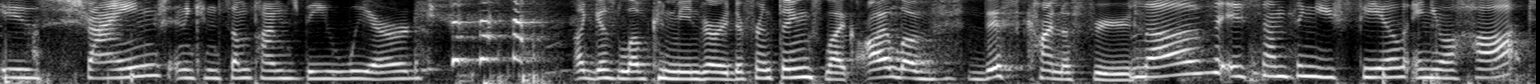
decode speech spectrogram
is strange and it can sometimes be weird. I guess love can mean very different things. Like, I love this kind of food. Love is something you feel in your heart,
